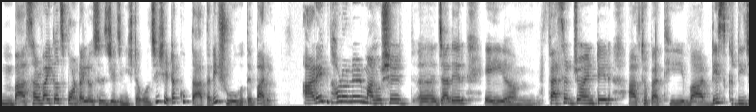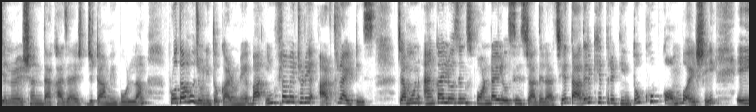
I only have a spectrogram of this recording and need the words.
বা সার্ভাইকাল স্পন্ডাইলোসিস যে জিনিসটা বলছি, সেটা খুব তাড়াতাড়ি শুরু হতে পারে। আরেক ধরনের মানুষের যাদের এই ফ্যাসেট জয়েন্টের আর্থোপ্যাথি বা ডিস্ক ডিজেনারেশন দেখা যায়, যেটা আমি বললাম, প্রদাহজনিত কারণে বা ইনফ্লামেটরি আর্থরাইটিস যেমন অ্যাঙ্কাইলোজিং স্পন্ডাইলোসিস যাদের আছে, তাদের ক্ষেত্রে কিন্তু খুব কম বয়সেই এই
